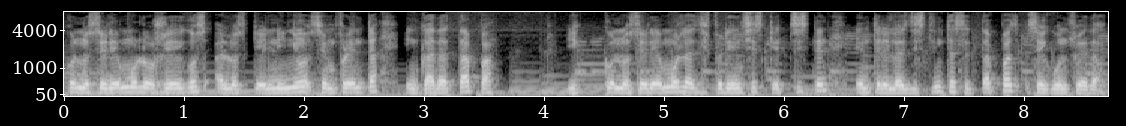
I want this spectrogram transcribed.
conoceremos los riesgos a los que el niño se enfrenta en cada etapa y conoceremos las diferencias que existen entre las distintas etapas según su edad.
